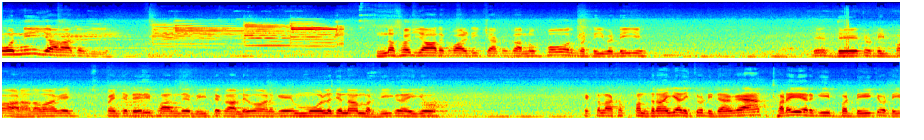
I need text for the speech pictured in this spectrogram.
ਉਨੀ ਜ਼ਿਆਦਾ ਚੰਗੀ ਆ। ਨਸਲ ਜਾਤ ਕੁਆਲਿਟੀ ਚੈੱਕ ਕਰ ਲਓ, ਬਹੁਤ ਵੱਡੀ ਵੱਡੀ ਏ ਤੇ ਦੇ ਝੋਟੀ ਪਹਾੜਾਂ ਦਵਾਂਗੇ, ਪੰਜ ਡੇਰੀ ਫਾਰਮ ਦੇ 20 ਟਕਾ ਲਿਓ ਆਣਗੇ, ਮੁੱਲ ਜਿੰਨਾ ਮਰਜ਼ੀ ਕਰਾਈ ਜੋ 1 ਲੱਖ 15000 ਦੀ ਝੋਟੀ ਦਾਂਗੇ, ਐ ਥੜੇ ਵਰਗੀ ਵੱਡੀ ਝੋਟੀ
